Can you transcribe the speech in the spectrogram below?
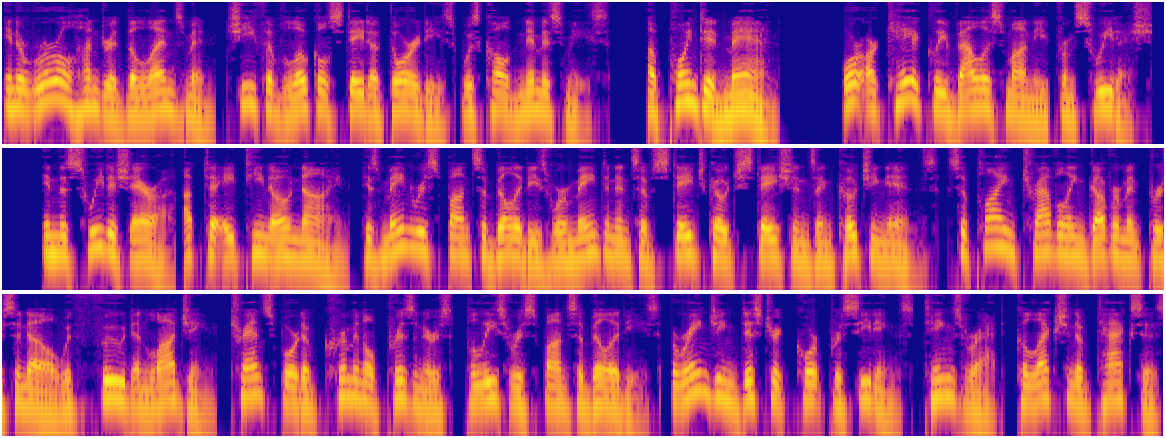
In a rural hundred the lensman chief of local state authorities was called nimismies appointed man", or archaically vallesmanni from Swedish. In the Swedish era up to 1809, his main responsibilities were maintenance of stagecoach stations and coaching inns, supplying traveling government personnel with food and lodging, transport of criminal prisoners, police responsibilities, arranging district court proceedings tingsrätt, collection of taxes,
